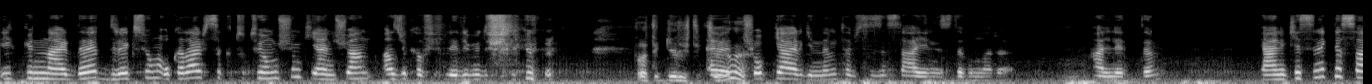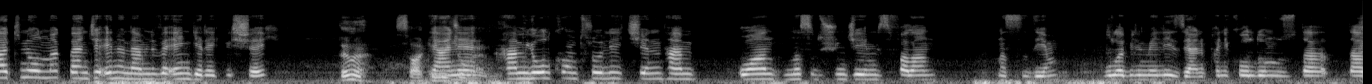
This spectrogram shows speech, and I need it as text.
ilk günlerde direksiyonu o kadar sıkı tutuyormuşum ki yani şu an azıcık hafiflediğimi düşünüyorum. pratik geliştikçe değil mi? evet çok gergindim. Tabii sizin sayenizde bunları hallettim. Yani kesinlikle sakin olmak bence en önemli ve en gerekli şey. Değil mi? Çok Yani önemli. hem yol kontrolü için hem o an nasıl düşüneceğimizi falan nasıl diyeyim bulabilmeliyiz. Yani panik olduğumuzda daha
